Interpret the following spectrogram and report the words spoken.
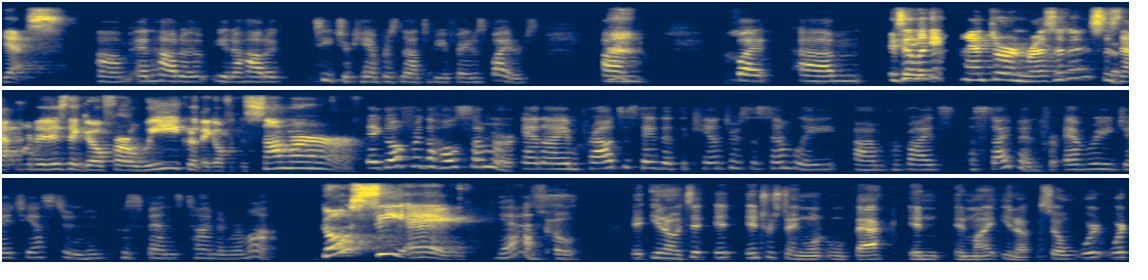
Yes. Um, and how to, you know, how to teach your campers not to be afraid of spiders. Um, but um, is it like a cantor in residence? Is that what it is? They go for a week or they go for the summer? Or? They go for the whole summer. And I am proud to say that the Cantors Assembly um, provides a stipend for every JTS student who, who spends time in Ramah. Go CA. Yes. So, it, you know, it's it, interesting back in, in my, you know, so we're, we're,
